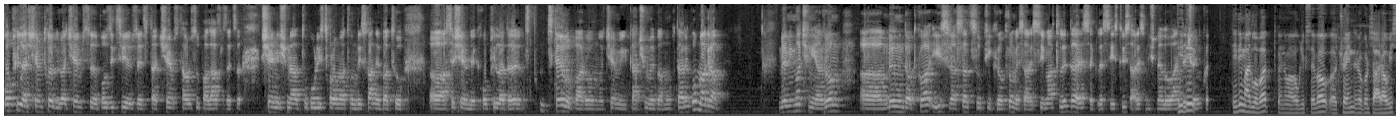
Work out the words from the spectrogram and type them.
ყოფილა შემთხვევები რა ჩემს პოზიციებზეც და ჩემს თავისუფალ აზრზეც შენიშნა თუ გულისწყრომა თუ მრისხანება თუ ასე შემდეგ ყოფილა და ცდილობა რომ ჩემი გაჩუმება მომხდარიყო, მაგრამ მე მიმაჩნია რომ მე უნდა ვთქვა ის, რასაც ვფიქრობ, რომ ეს არის სიმართლე და ეს ეკლესიისთვის არის მნიშვნელოვანი და ჩვენი ქვე დიდი მადლობა თქვენო აღალგირსება ჩვენ როგორც არავის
